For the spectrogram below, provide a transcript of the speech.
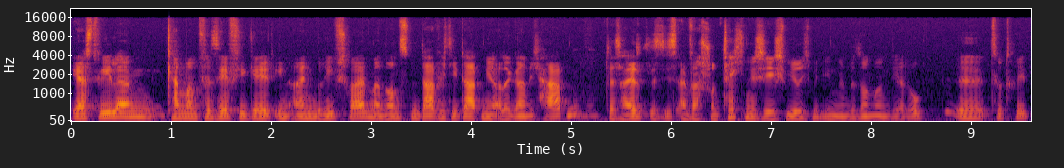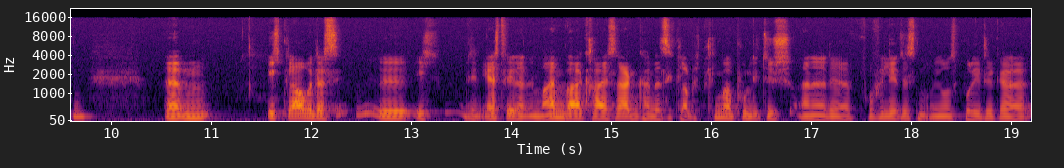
Erstwählern kann man für sehr viel Geld Ihnen einen Brief schreiben. Ansonsten darf ich die Daten ja alle gar nicht haben. Mhm. Das heißt, es ist einfach schon technisch sehr schwierig, mit Ihnen in einen besonderen Dialog äh, zu treten. Ähm, ich glaube, dass äh, ich den Erstwählern in meinem Wahlkreis sagen kann, dass ich, glaube ich, klimapolitisch einer der profiliertesten Unionspolitiker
